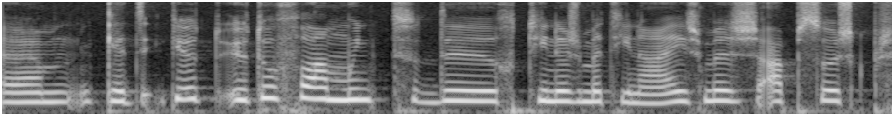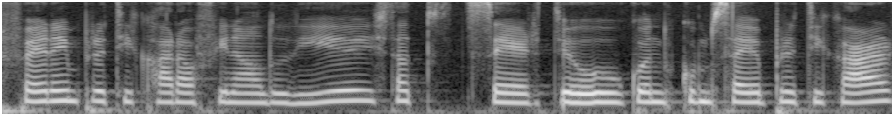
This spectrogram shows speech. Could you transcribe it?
Um, quer dizer, eu estou a falar muito de rotinas matinais, mas há pessoas que preferem praticar ao final do dia e está tudo certo. Eu, quando comecei a praticar,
